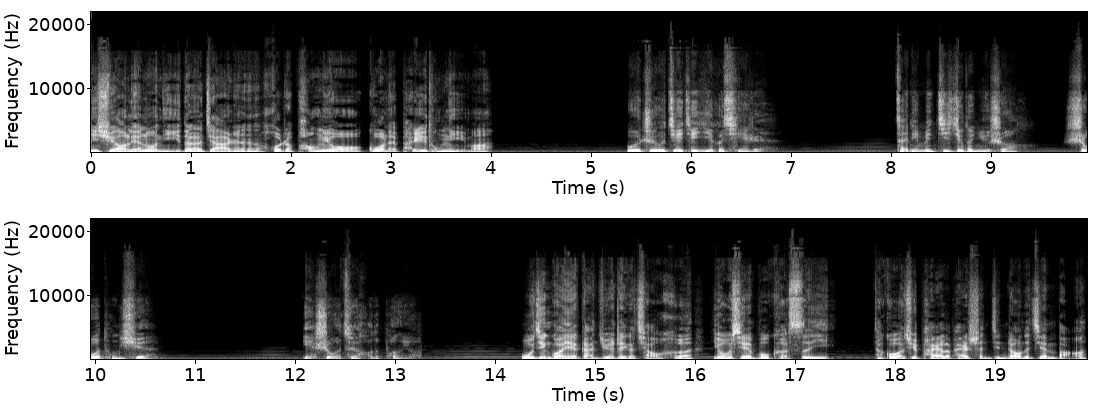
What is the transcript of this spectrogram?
你需要联络你的家人或者朋友过来陪同你吗？我只有姐姐一个亲人，在里面急救的女生是我同学。也是我最好的朋友。吴警官也感觉这个巧合有些不可思议，他过去拍了拍沈金钊的肩膀，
